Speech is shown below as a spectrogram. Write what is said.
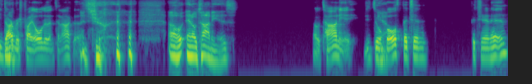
Darvish probably older than Tanaka. That's true. oh, and Ohtani is. Ohtani, he's doing Yeah. both pitching, pitching and hitting.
